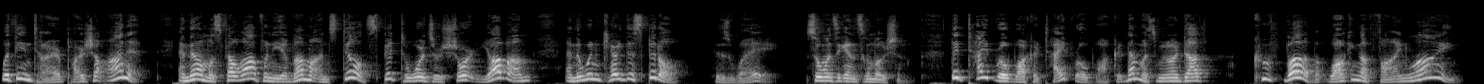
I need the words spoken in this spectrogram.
with the entire parsha on it and then almost fell off when the Yavama on stilts spit towards her short Yavam, and the wind carried the spittle his way. So once again, slow motion. The tightrope walker, tightrope walker, that must be on Daf Kuf Vav, walking a fine line.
